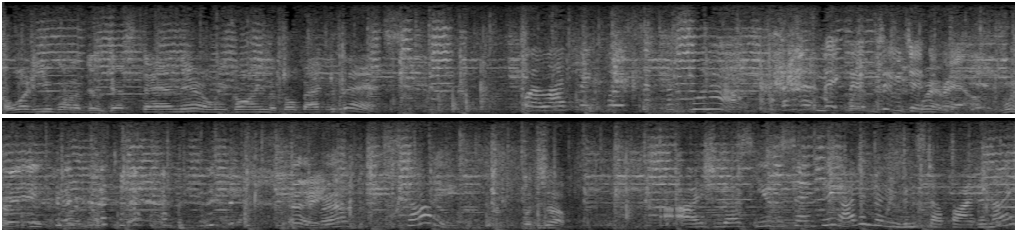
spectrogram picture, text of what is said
Well, what are you going to do? Just stand there, or are we going to go back to dance? Well, I think we'll sit this one out. Make that two ginger ale. Hey, man. Scotty, What's up? I should ask you the same thing. I didn't know you were going to stop by tonight.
